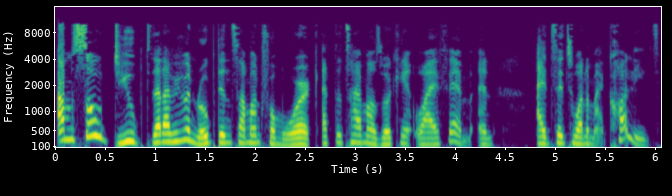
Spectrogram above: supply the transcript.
I'm so duped that I've even roped in someone from work at the time I was working at YFM and I'd say to one of my colleagues,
